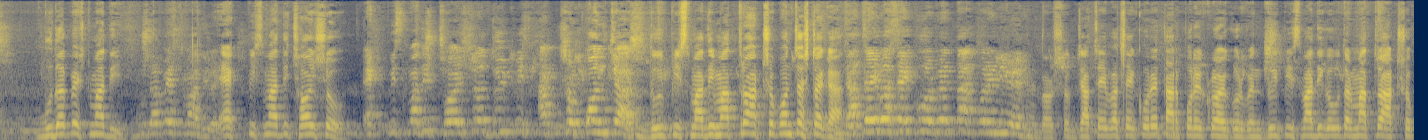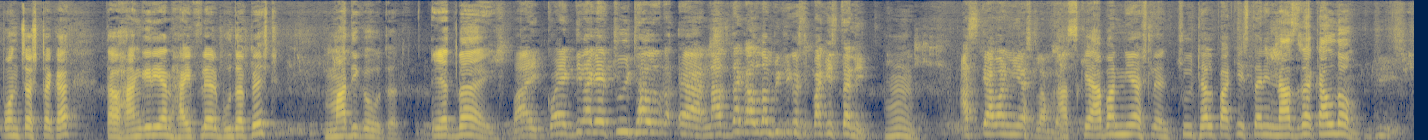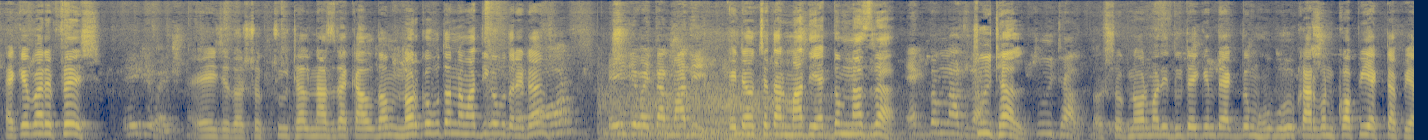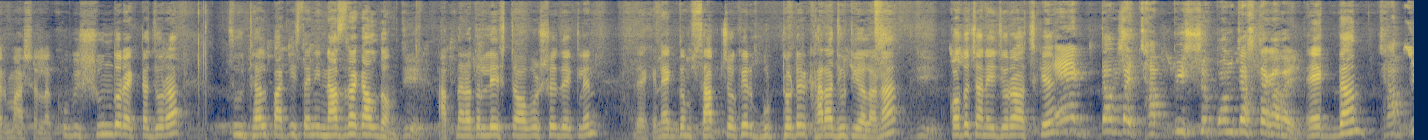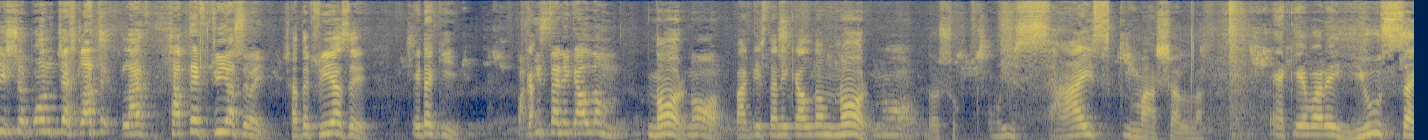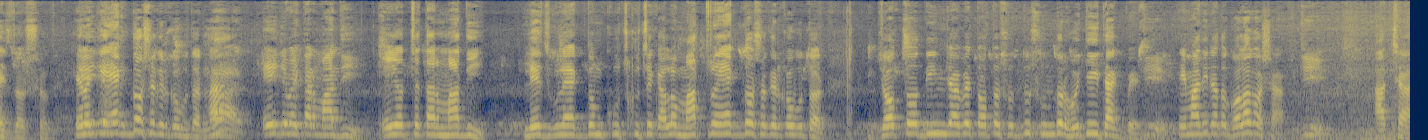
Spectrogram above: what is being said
বুদাপেস্ট মাদি? বুদাপেস্ট মাদি ভাই। এক পিস মাদি ছয়শো। এক পিস মাদি ছয়শো দুই পিস আটশো পঞ্চাশ। দুই পিস মাদি মাত্র আটশো পঞ্চাশ টাকা। যাচাই বাছাই করবেন তারপরে নিবেন। দর্শক যাচাই বাছাই করে তারপরে ক্রয় করবেন। দুই পিস মাদি কবুতর মাত্র আটশো পঞ্চাশ টাকা। তাও হাঙ্গেরিয়ান হাই ফ্লেয়ার বুদাপেস্ট মাদি কবুতর। রিয়াদ ভাই। ভাই কয়েকদিন আগে চুইঠাল নাজদা কালদম বিক্রি করছি পাকিস্তানি। হুম। আজকে আবার নিয়ে আসলাম আজকে আবার নিয়ে আসলেন চুইঠাল পাকিস্তানি নাজরা কালদম একেবারে ফ্রেশ। এই যে দর্শক চুইঠাল নাজরা কালদম নর কবুতর না মাদি কবুতর এটা? এই যে ভাই তার মাদি। এটা হচ্ছে তার মাদি একদম নাজরা। একদম নাজরা। চুইঠাল। চুইঠাল। দর্শক নর্মাদি দুইটাই কিন্তু একদম হুবহু কার্বন কপি একটা পেয়ার মাশাআল্লাহ। খুবই সুন্দর একটা জোড়া। চুইঠাল পাকিস্তানি নাজরা কালদম। আপনারা তো লেস্টটা অবশ্যই দেখলেন। দেখেন একদম সাপ চোখের বুটঠোঁটের খাড়া ঝুটিওয়ালা না? কত চান এই জোড়া আজকে? একদম ভাই ছাব্বিশশো পঞ্চাশ টাকা ভাই। একদম? ছাব্বিশশো পঞ্চাশ সাথে ফ্রি আছে ভাই। সাথে ফ্রি আছে? এটা কি? পাকিস্তানি কালদম নর? নর। পাকিস্তানি কালদম নর? নর। দর্শক ওই সাইজ কি মাশাল্লাহ একেবারে হিউজ সাইজ দর্শক। এটা কি এক দশকের কবুতর না? হ্যাঁ, এই যে ভাই তার মাদি। এই হচ্ছে তার মাদি। লেজগুলো একদম কুচকুচে কালো মাত্র এক দশকের কবুতর। যত দিন যাবে তত শুদ্ধ সুন্দর হইতেই থাকবে। এই মাদিটা তো গলা কষা আচ্ছা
